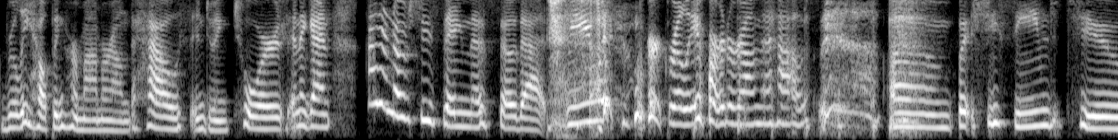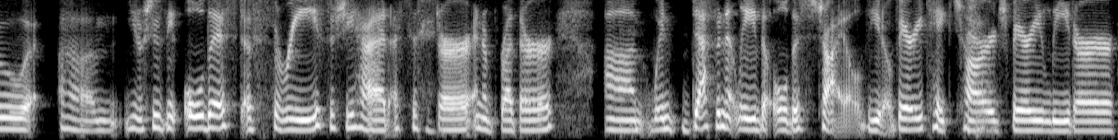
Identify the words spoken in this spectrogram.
really helping her mom around the house and doing chores. And again, I don't know if she's saying this so that we would work really hard around the house. Um, but she seemed to, um, you know, she was the oldest of three. So she had a sister and a brother. Um, when definitely the oldest child, you know, very take charge, very leader.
